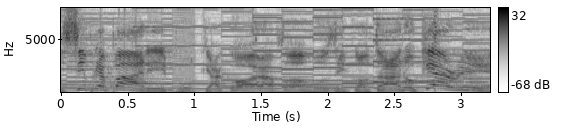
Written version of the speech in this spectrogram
E se prepare, porque agora vamos encontrar o Gary!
